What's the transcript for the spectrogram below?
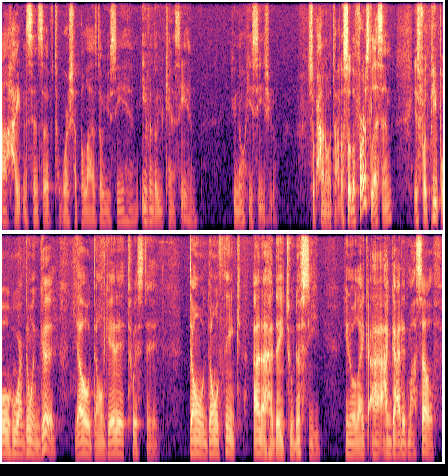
a heightened sense of to worship Allah as though you see Him, even though you can't see Him. You know He sees you. Subhanahu wa ta'ala. So the first lesson is for people who are doing good. Yo, don't get it twisted don't don't think ana hadaytu nafsi, you know, like I, I guided myself.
